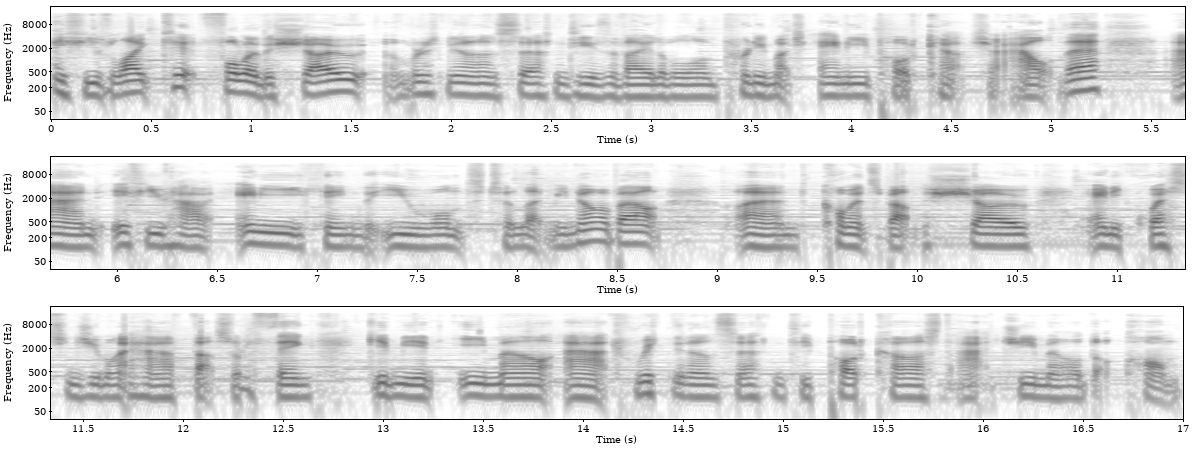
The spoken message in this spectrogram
If you've liked it, follow the show. Written in Uncertainty is available on pretty much any podcatcher out there. And if you have anything that you want to let me know about, and comments about the show, any questions you might have, that sort of thing, give me an email at writteninuncertaintypodcast at gmail.com.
